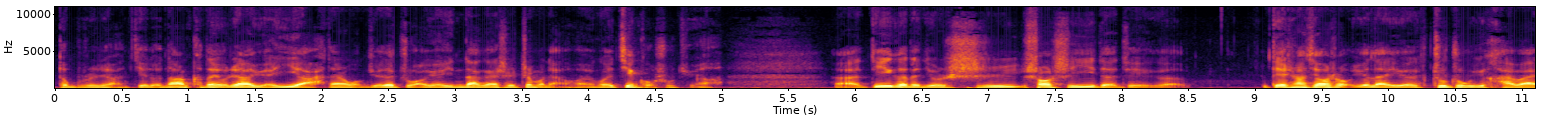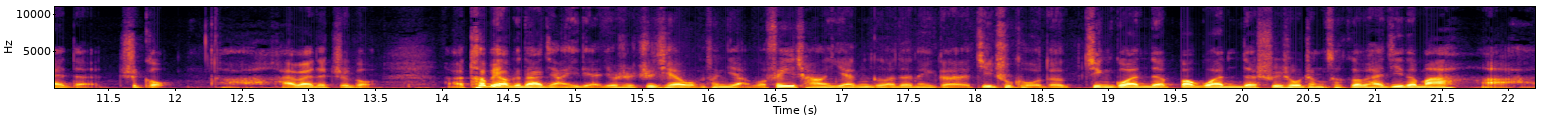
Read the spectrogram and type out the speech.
都不是这样阶段，当然可能有这样原因啊，但是我们觉得主要原因大概是这么两个方面：关于进口数据啊，呃，第一个呢就是十双十一的这个电商销售越来越注重于海外的直购啊，海外的直购。啊，特别要跟大家讲一点，就是之前我们曾经讲过非常严格的那个进出口的进关的报关的税收政策，各位还记得吗？啊，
